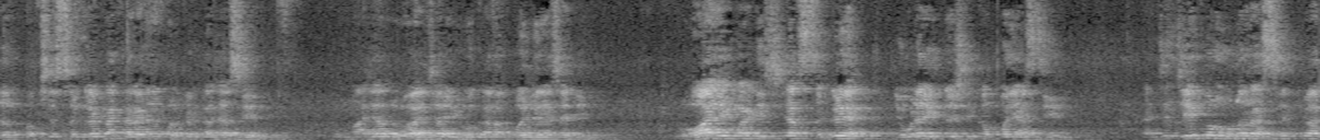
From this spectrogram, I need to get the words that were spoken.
जर पक्ष संघटना करायला बळकट करायची असेल तर माझ्या रोहाच्या युवकांना बळ देण्यासाठी रोहा एमआयडीसीच्या सगळ्या जेवढ्या इंडस्ट्री कंपन्या असतील त्यांचे जे कोण ओनर असतील किंवा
